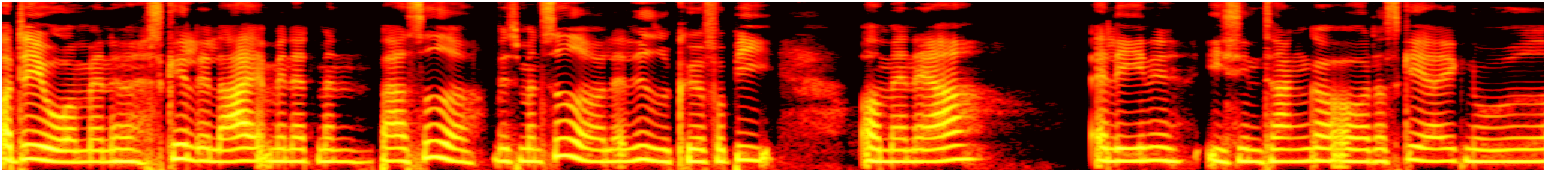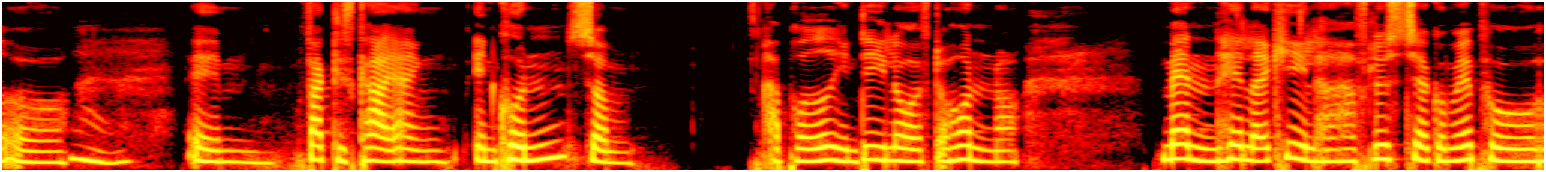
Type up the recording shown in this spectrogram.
Og det er jo, om man er skilt eller ej, men at man bare sidder, hvis man sidder og lader livet køre forbi, og man er alene i sine tanker, og der sker ikke noget, og Mm. Øhm, faktisk har jeg en, en kunde, som har prøvet i en del år efterhånden, og manden heller ikke helt har haft lyst til at gå med på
